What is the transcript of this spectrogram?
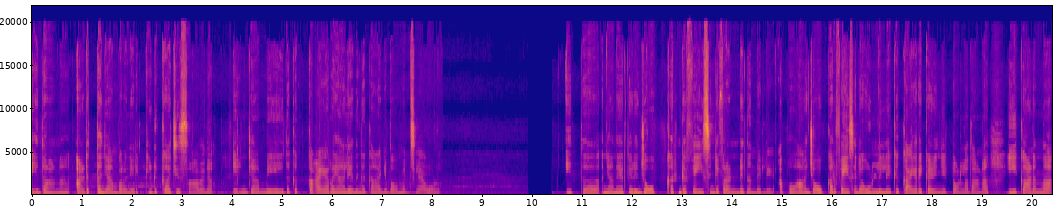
ഇതാണ് അടുത്ത ഞാൻ പറഞ്ഞ ഒരു കിടുക്കാച്ചി സാധനം. എന്റെ അമ്മയെ ഇതൊക്കെ കയറിയാലേ നിങ്ങൾക്ക് അനുഭവം മനസ്സിലാവുള്ളൂ. ഇത് ഞാൻ നേരത്തെ ഒരു ജോക്കറിന്റെ ഫേസിന്റെ ഫ്രണ്ടിൽ നിന്നില്ലേ? അപ്പോൾ ആ ജോക്കർ ഫേസിന്റെ ഉള്ളിലേക്ക് കയറി കഴിഞ്ഞിട്ടുള്ളതാണ് ഈ കാണുന്ന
